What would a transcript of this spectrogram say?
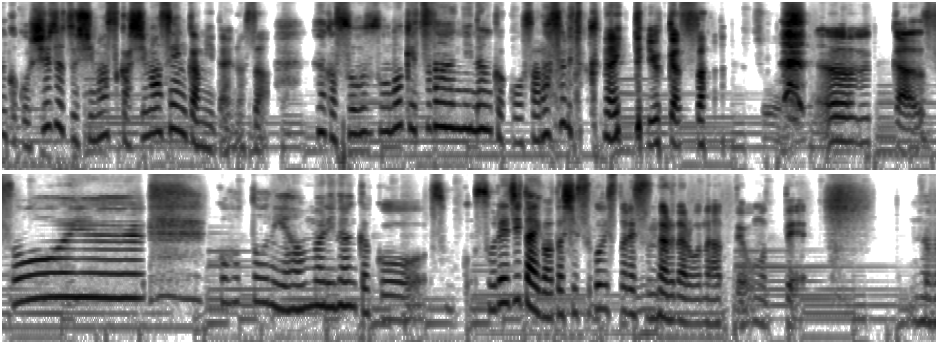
なんかこう手術しますかしませんかみたいなさなんかそその決断になんかこうさらされたくないっていうかさ。そううんかそういうことにあんまりなんかこうそそれ自体が私すごいストレスになるだろうなって思って。なん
